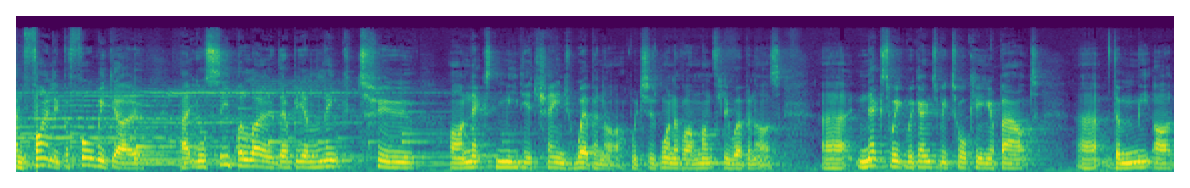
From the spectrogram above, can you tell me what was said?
And finally, before we go, uh, you'll see below there'll be a link to our next Media Change webinar, which is one of our monthly webinars. Uh, next week, we're going to be talking about uh, the our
